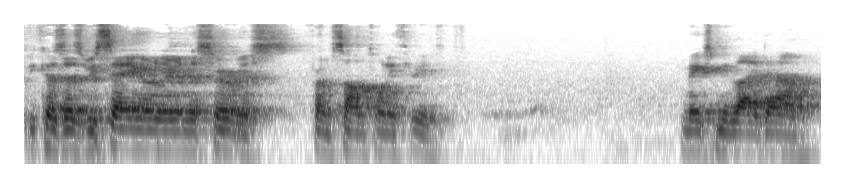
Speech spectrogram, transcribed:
Because as we sang earlier in the service from Psalm 23, it makes me lie down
